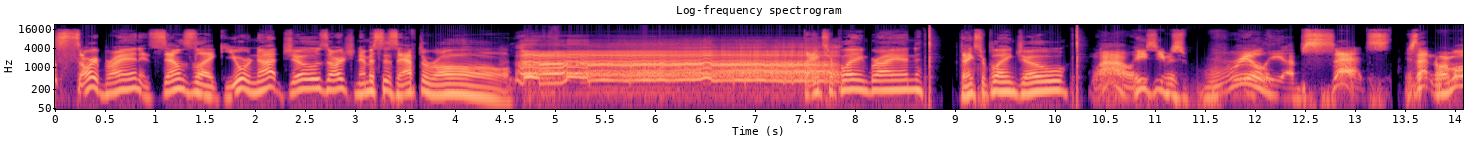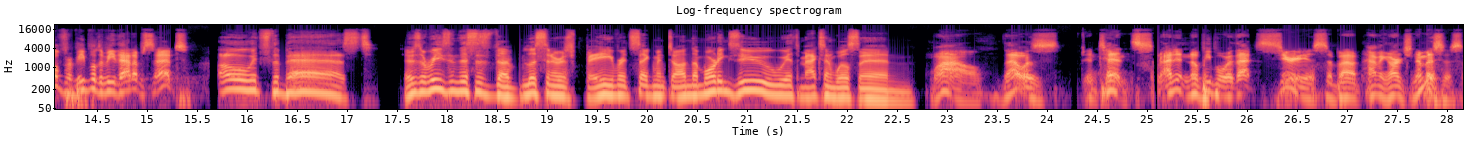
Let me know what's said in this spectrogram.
Sorry, Brian. It sounds like you're not Joe's arch nemesis after all. Thanks for playing, Brian. Thanks for playing, Joe. Wow, he seems really upset. Is that normal for people to be that upset? Oh, it's the best. There's a reason this is the listener's favorite segment on the Morning Zoo with Max and Wilson. Wow, that was intense. I didn't know people were that serious about having arch nemesis.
